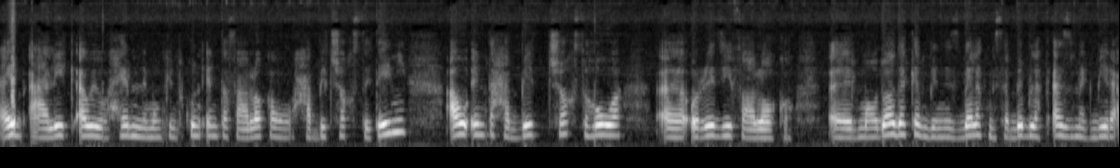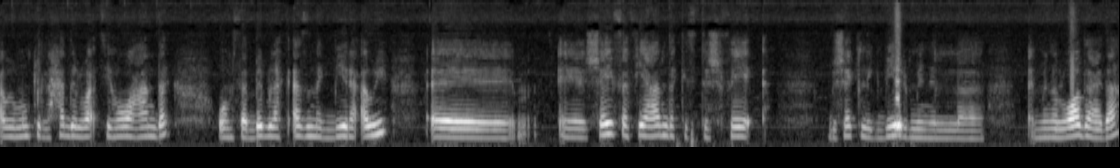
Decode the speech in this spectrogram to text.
عبء عليك قوي وحمل ممكن تكون أنت في علاقة وحبيت شخص تاني أو أنت حبيت شخص هو اوريدي في علاقة. آه، الموضوع ده كان بالنسبة لك مسبب لك أزمة كبيرة قوي ممكن لحد دلوقتي هو عندك ومسبب لك أزمة كبيرة قوي. آه، آه، شايفة في عندك استشفاء بشكل كبير من من الوضع ده؟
